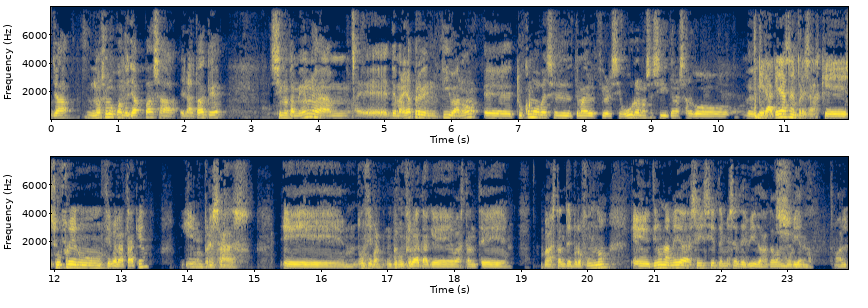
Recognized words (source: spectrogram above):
ya, no solo cuando ya pasa el ataque, sino también eh, eh, de manera preventiva, ¿no? ¿Tú cómo ves el tema del ciberseguro? No sé si tienes algo de... Mira, aquellas empresas que sufren un ciberataque y empresas un, ciber- un ciberataque bastante bastante profundo eh, tiene una media de 6-7 meses de vida, acaban muriendo. ¿vale?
